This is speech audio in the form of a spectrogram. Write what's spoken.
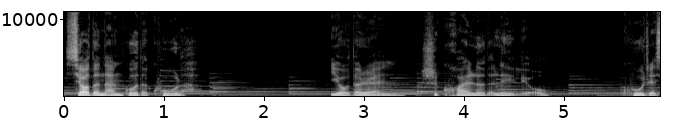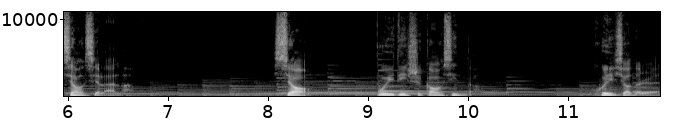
笑得难过的哭了；有的人是快乐的泪流，哭着笑起来了。笑不一定是高兴的，会笑的人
